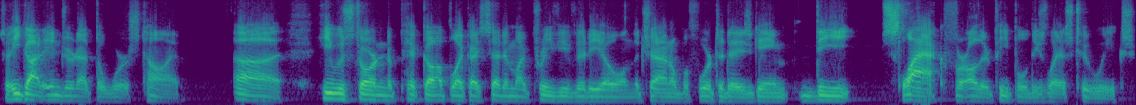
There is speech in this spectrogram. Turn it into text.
So he got injured at the worst time. Uh, he was starting to pick up, like I said in my preview video on the channel before today's game, the slack for other people these last two weeks.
